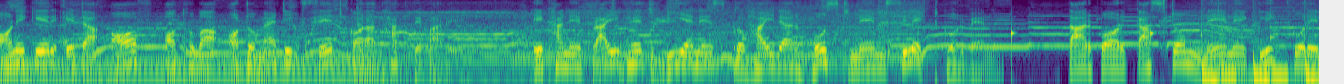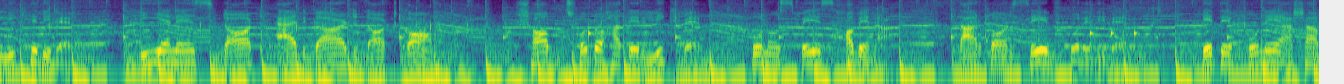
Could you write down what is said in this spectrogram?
অনেকের এটা অফ অথবা অটোমেটিক সেট করা থাকতে পারে। এখানে private DNS provider host name select করবেন। তারপর কাস্টম নেমে ক্লিক করে লিখে দিবেন DNS dot AdGuard dot com সব ছোট হাতের লিখবেন, কোনো স্পেস হবে না। তারপর সেভ করে দিবেন। এতে ফোনে আসা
